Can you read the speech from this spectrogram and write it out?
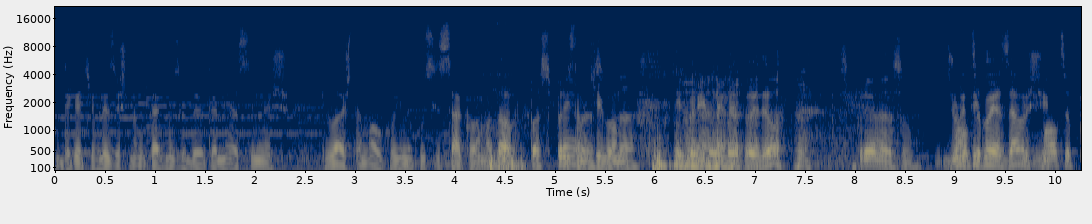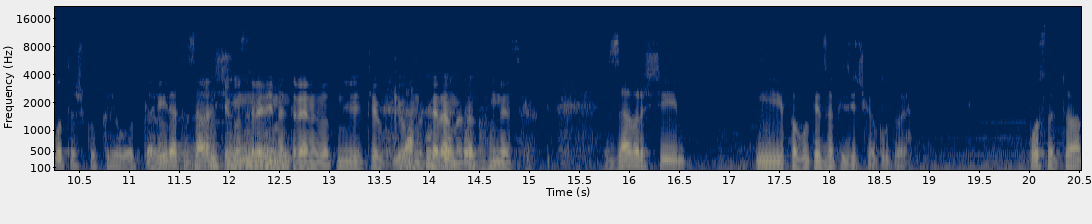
дека ќе влезеш на утакмица, додека не ја симнеш килашта малку, инаку си сакал, ама добро. па спремен Мислам, ќе сум, го- да. Ќе го рипнеме тој дел. Спремен сум. Джули, ти која заврши Малце потешко крило од кариерата, заврши Ќе го средиме тренерот, ние ќе ќе го натераме да го внесе. заврши и факултет за физичка култура. После тоа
